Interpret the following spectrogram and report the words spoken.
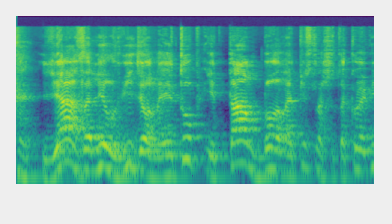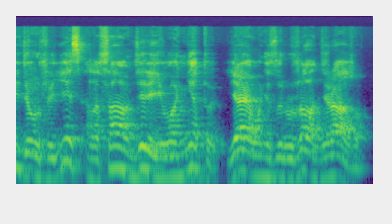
я залил видео на YouTube, и там было написано, что такое видео уже есть, а на самом деле его нету. Я его не загружал ни разу.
